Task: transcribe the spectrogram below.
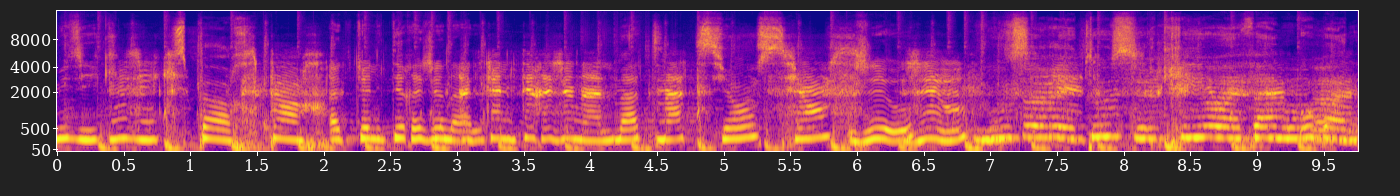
Musique. Sport. Actualité régionale. Actualité régionale. Maths. Maths. Sciences. Sciences. Géo. Géo. Vous serez tous sur Cryo FM Urban.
